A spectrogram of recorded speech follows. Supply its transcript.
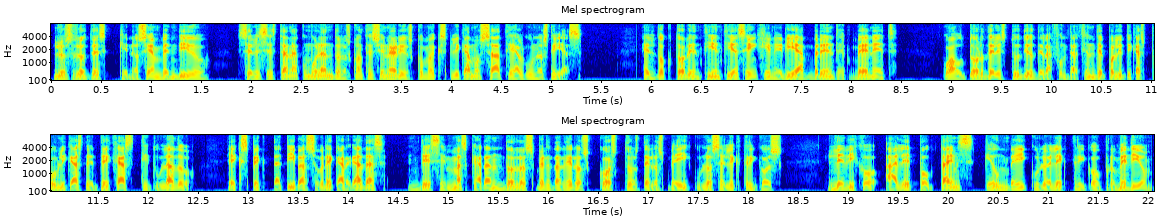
Los lotes que no se han vendido se les están acumulando los concesionarios, como explicamos hace algunos días. El doctor en Ciencias e Ingeniería Brent Bennett, coautor del estudio de la Fundación de Políticas Públicas de Texas titulado Expectativas sobrecargadas, desenmascarando los verdaderos costos de los vehículos eléctricos, le dijo al Epoch Times que un vehículo eléctrico promedio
